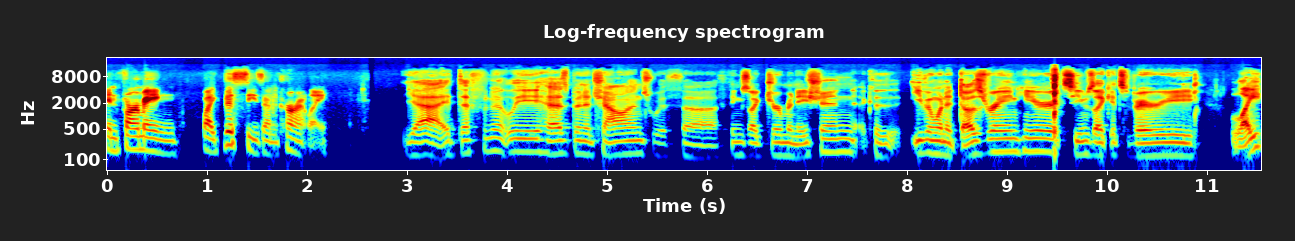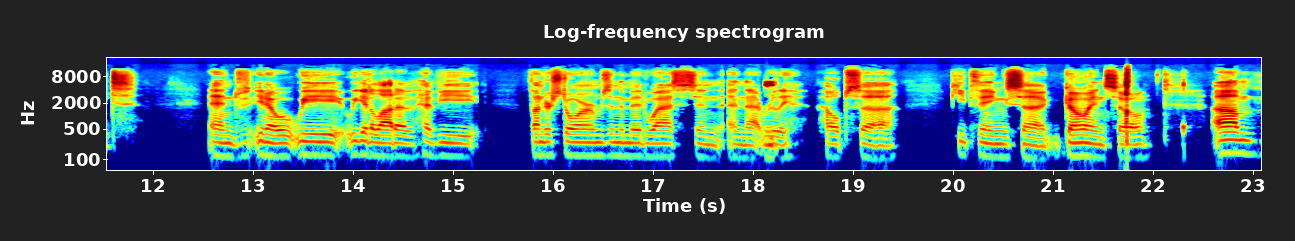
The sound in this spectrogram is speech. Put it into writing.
in farming like this season currently? Yeah, it definitely has been a challenge with uh, things like germination because even when it does rain here, it seems like it's very light, and you know we we get a lot of heavy thunderstorms in the Midwest, and and that really helps uh, keep things uh, going. So, um,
